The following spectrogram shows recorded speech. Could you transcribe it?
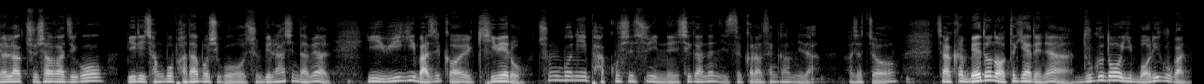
연락 주셔가지고 미리 정보 받아보시고 준비를 하신다면 이 위기 맞을 걸 기회로 충분히 바꾸실 수 있는 시간은 있을 거라고 생각합니다. 아셨죠? 자 그럼 매도는 어떻게 해야 되냐? 누구도 이 머리 구간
